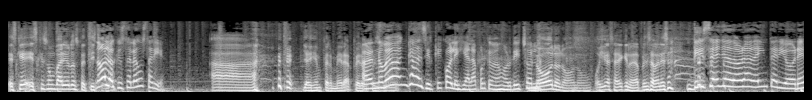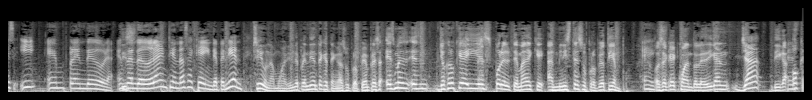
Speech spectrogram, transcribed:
Es que, es que son varios los fetiches. No, lo que a usted le gustaría. Ah, ya dije enfermera, pero. Ahora, pues no me venga a decir que colegiala, porque mejor dicho, No, no, no, no. Oiga, ¿sabe que no había pensado en esa? diseñadora de interiores y emprendedora. Emprendedora, entiéndase que independiente. Sí, una mujer independiente que tenga su propia empresa. Es, yo creo que ahí es por el tema de que administre su propio tiempo. O sea que cuando le digan ya, diga, ok.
